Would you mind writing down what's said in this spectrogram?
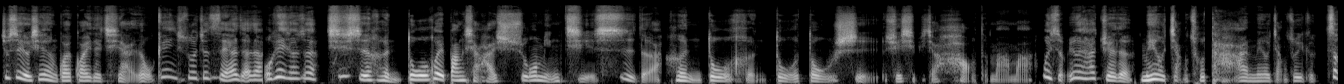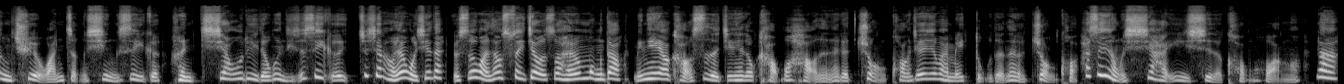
就是有些人乖乖的起来的。我跟你说，就是怎样怎样。我跟你说是，其实很多会帮小孩说明解释的啊，很多很多都是学习比较好的妈妈。为什么？因为他觉得没有讲出答案，没有讲出一个正确完整性，是一个很焦虑的问题。这是一个，就像好像我现在有时候晚上睡觉的时候，还会梦到明天要考试的，今天都考不好的那个状况，今天还没读的那个状况，它是一种下意识的恐慌哦。那。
